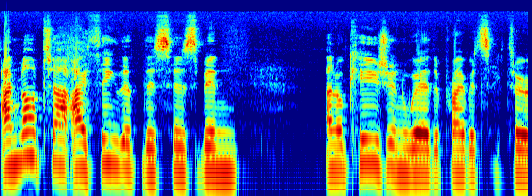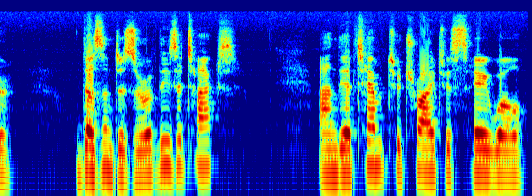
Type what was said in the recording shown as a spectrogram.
I'm not, uh, I think that this has been an occasion where the private sector doesn't deserve these attacks. And the attempt to try to say, well,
